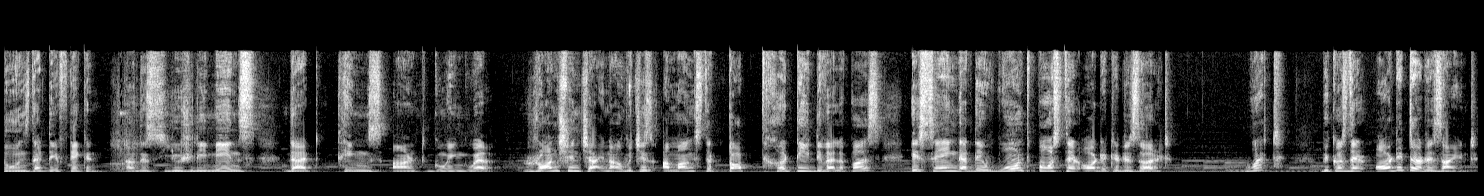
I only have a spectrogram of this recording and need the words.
loans that they've taken. Now, this usually means that things aren't going well. Ronshine China, which is amongst the top 30 developers, is saying that they won't post their audited result. What? Because their auditor resigned.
